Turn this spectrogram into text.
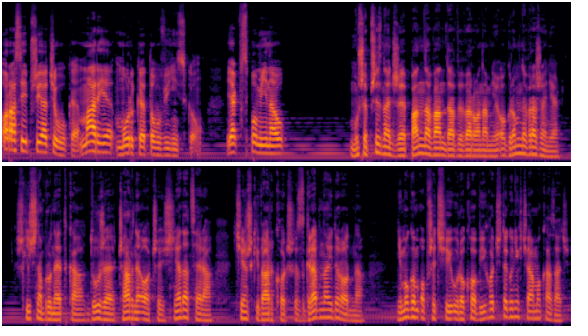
oraz jej przyjaciółkę, Marię Murkę Tołwińską. Jak wspominał, Muszę przyznać, że panna Wanda wywarła na mnie ogromne wrażenie. Śliczna brunetka, duże, czarne oczy, śniada cera, ciężki warkocz, zgrabna i dorodna. Nie mogłem oprzeć się jej urokowi, choć tego nie chciałam okazać.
